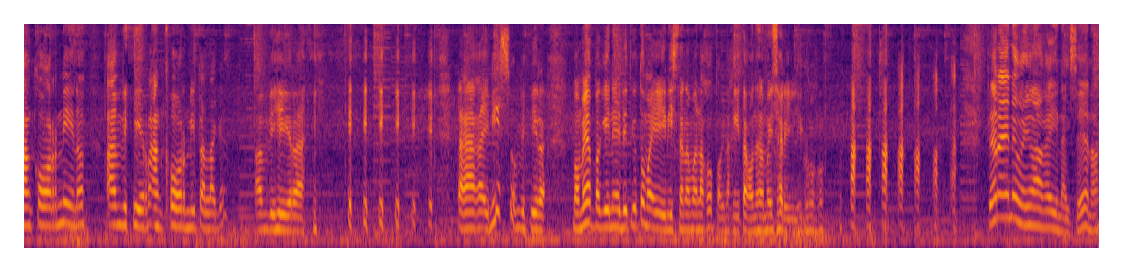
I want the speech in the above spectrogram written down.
ang corny, no? Ang bihira, ang corny talaga. Ang bihira. Nakakainis, ang bihira. Mamaya pag in-edit ko to, maiinis na naman ako pag nakita ko na naman yung sarili ko. Pero anyway, mga kainags, ayan, no?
